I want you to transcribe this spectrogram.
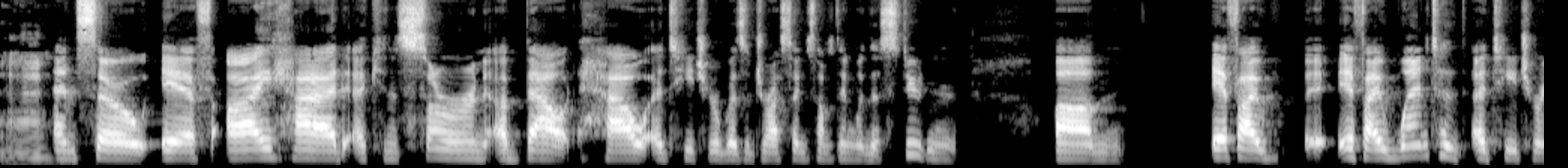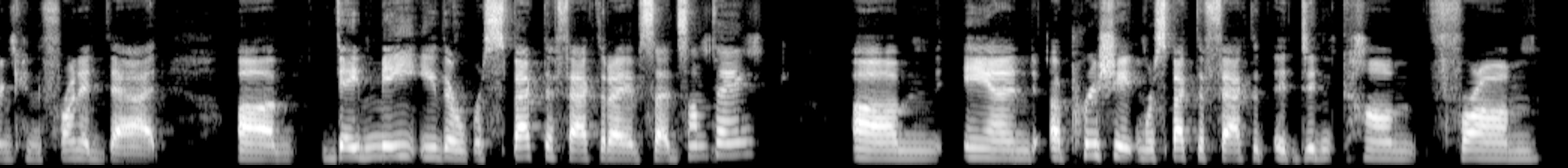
Mhm. And so, if I had a concern about how a teacher was addressing something with a student, um, if I if I went to a teacher and confronted that, um, they may either respect the fact that I have said something, um, and appreciate and respect the fact that it didn't come from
